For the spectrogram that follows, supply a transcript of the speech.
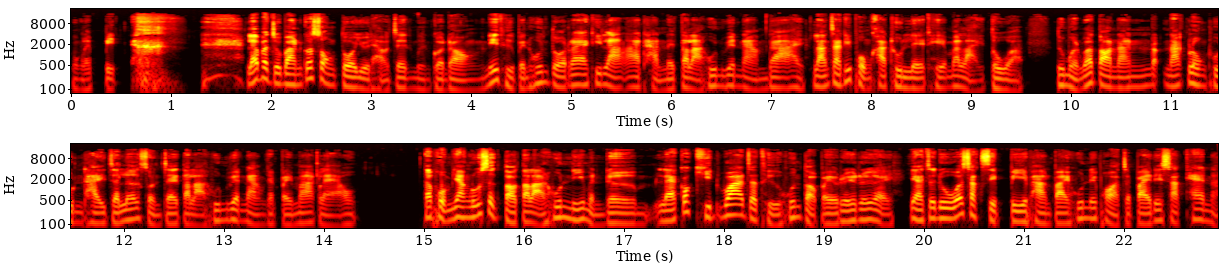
วงเล็บปิด แล้วปัจจุบันก็ทรงตัวอยู่แถว 70,000 กว่าดอง นี่ถือเป็นหุ้นตัวแรกที่ล้างอาถรรพ์ในตลาดหุ้นเวียดนามได้ หลังจากที่ผมขาดทุนเละเทะมาหลายตัว ดูเหมือนว่าตอนนั้นนักลงทุนไทยจะเลิกสนใจตลาดหุ้นเวียดนามกันไปมากแล้ว แต่ผมยังรู้สึกต่อตลาดหุ้นนี้เหมือนเดิม และก็คิดว่าจะถือหุ้นต่อไปเรื่อยๆ อยากจะดูว่าสักสิบปีผ่านไปหุ้นในพอร์ตจะไปได้สักแค่ไหน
